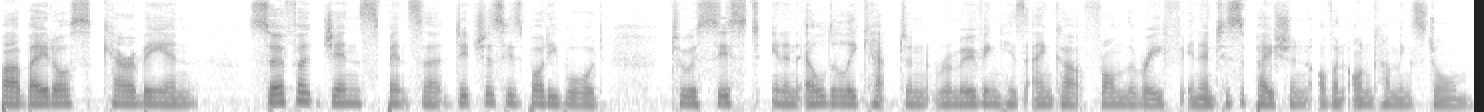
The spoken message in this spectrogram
Barbados, Caribbean, Surfer Jens Spencer ditches his bodyboard to assist in an elderly captain removing his anchor from the reef in anticipation of an oncoming storm.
